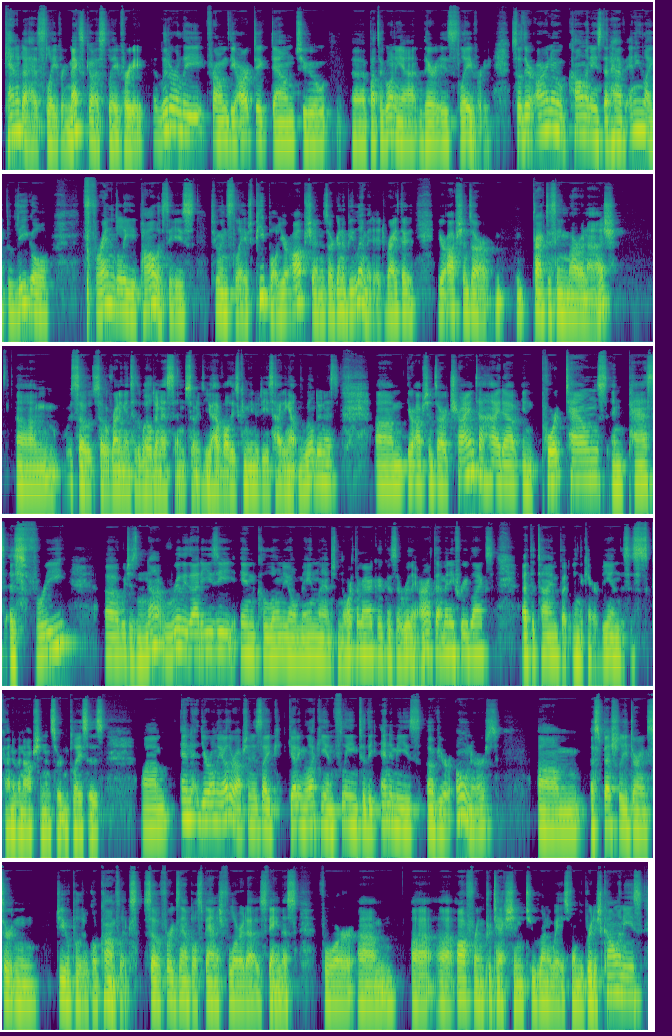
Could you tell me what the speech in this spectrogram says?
Canada has slavery, Mexico has slavery. Literally, from the Arctic down to uh, Patagonia, there is slavery. So there are no colonies that have any like legal friendly policies to enslaved people. Your options are going to be limited, right? Your options are practicing marronage, um, so so running into the wilderness, and so you have all these communities hiding out in the wilderness. Um, your options are trying to hide out in port towns and pass as free, uh, which is not really that easy in colonial mainland North America because there really aren't that many free blacks at the time. But in the Caribbean, this is kind of an option in certain places. Um, and your only other option is like getting lucky and fleeing to the enemies of your owners, um, especially during certain geopolitical conflicts. So, for example, Spanish Florida is famous for um, offering protection to runaways from the British colonies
